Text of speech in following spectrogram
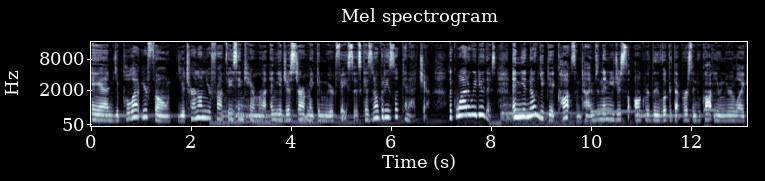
and you pull out your phone, you turn on your front facing camera, and you just start making weird faces because nobody's looking at you. Like, why do we do this? And you know, you get caught sometimes, and then you just awkwardly look at that person who caught you, and you're like,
